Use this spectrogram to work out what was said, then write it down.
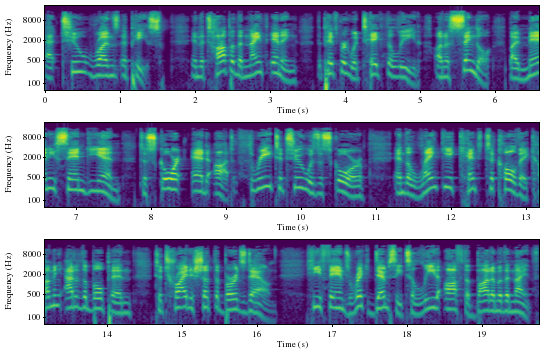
at two runs apiece. In the top of the ninth inning, the Pittsburgh would take the lead on a single by Manny Sanguillen to score Ed Ott. Three to two was the score, and the lanky Kent Tekulve coming out of the bullpen to try to shut the birds down. He fans Rick Dempsey to lead off the bottom of the ninth.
